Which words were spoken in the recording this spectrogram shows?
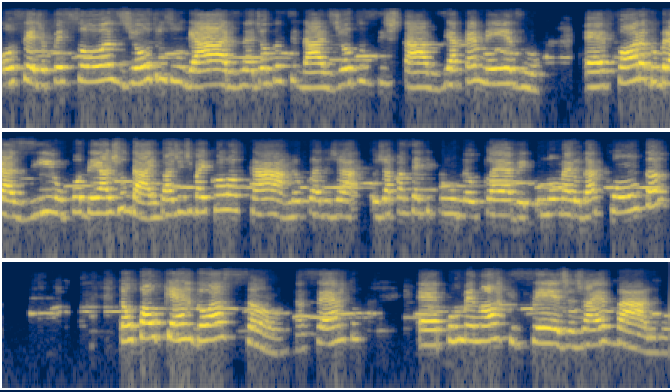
ou seja, pessoas de outros lugares, né, de outras cidades, de outros estados e até mesmo é, fora do Brasil poder ajudar. Então, a gente vai colocar, meu Kleber já, eu já passei aqui para o meu Kleber o número da conta. Então, qualquer doação, tá certo? É, por menor que seja, já é válido.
